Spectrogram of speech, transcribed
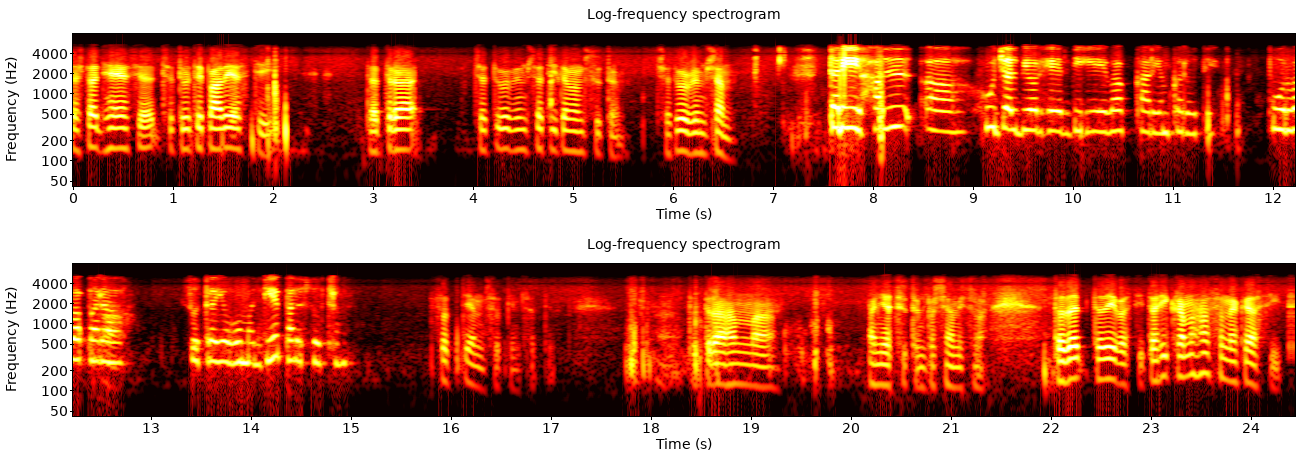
षष्ठाध्यायस्य चतुर्थे पादे अस्ति तत्र चतुर्विंशतितमं सूत्रं चतुर्विंशं तर्हि हल् हुजल्ब्योर् हेर्दिः एव कार्यं करोति। पूर्वपर सूत्रयोः मध्ये परसूत्रं सत्यं सत्यं सत्यं। तत्र अहम् अन्यत् सूत्रं पश्यामि स्म तद् तदेव अस्ति तर्हि क्रमः सम्यक् आसीत्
